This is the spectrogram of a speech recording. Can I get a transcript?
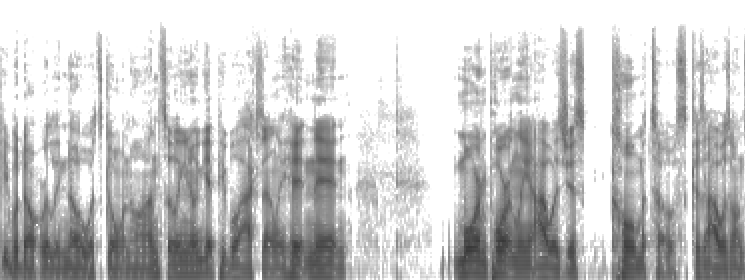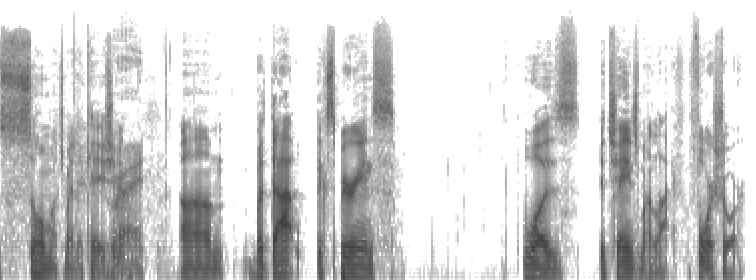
people don't really know what's going on. So, you know, you get people accidentally hitting it. And more importantly, I was just comatose because I was on so much medication. Right. Um, but that experience was it changed my life for sure.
